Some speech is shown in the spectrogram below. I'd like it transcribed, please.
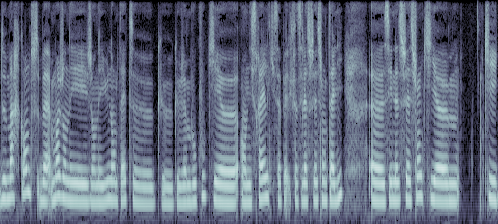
de marquantes, bah, moi j'en ai, j'en ai une en tête euh, que, que j'aime beaucoup, qui est euh, en Israël, qui s'appelle, c'est l'association Tali. c'est une association qui qui,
